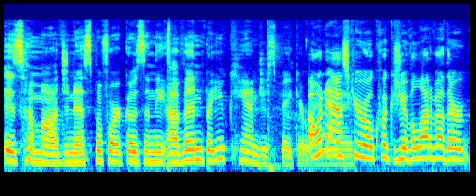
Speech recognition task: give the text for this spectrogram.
is homogenous before it goes in the oven, but you can just bake it right I want to ask you real quick because you have a lot of other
